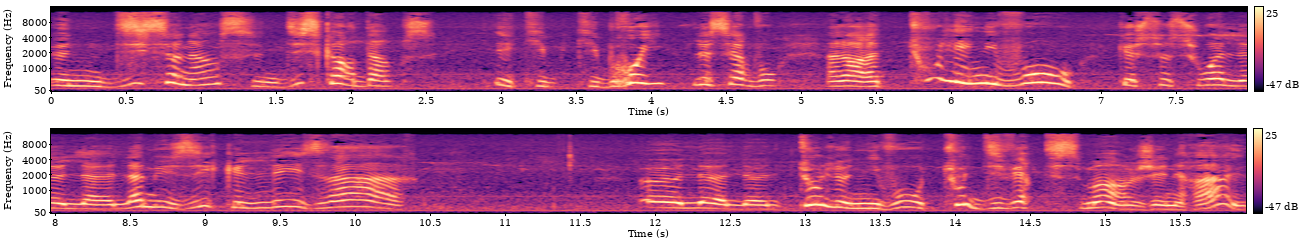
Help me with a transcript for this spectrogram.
une dissonance, une discordance et qui, qui, brouille le cerveau. Alors à tous les niveaux, que ce soit la, musique, les arts, le, tout le niveau, tout le divertissement en général,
